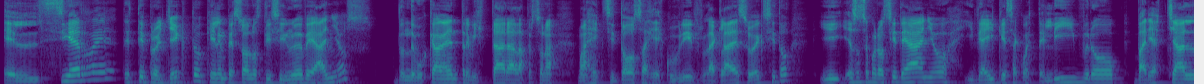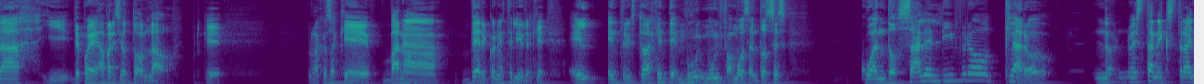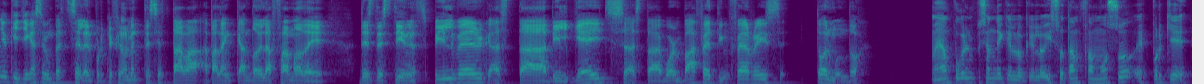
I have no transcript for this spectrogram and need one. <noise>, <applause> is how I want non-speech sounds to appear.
el cierre de este proyecto que él empezó a los 19 años, donde buscaba entrevistar a las personas más exitosas y descubrir la clave de su éxito. Y eso se fueron siete años y de ahí que sacó este libro, varias charlas y después apareció en todos lados. Porque una de las cosas que van a ver con este libro es que él entrevistó a gente muy, muy famosa. Entonces cuando sale el libro, claro, no, es tan extraño que llegue a ser un bestseller, porque finalmente se estaba apalancando de la fama de desde Steven Spielberg hasta Bill Gates, hasta Warren Buffett, Tim Ferriss, todo el mundo. Me da un poco la impresión de que lo que lo hizo tan famoso es porque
